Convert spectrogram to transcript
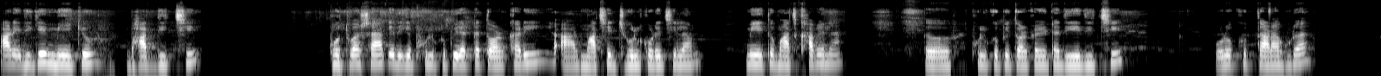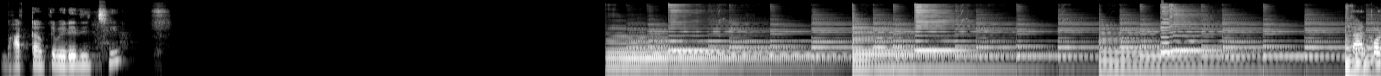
আর এদিকে মেয়েকেও ভাত দিচ্ছি। ভতুয়া শাক, এদিকে ফুলকপির একটা তরকারি আর মাছের ঝোল করেছিলাম। মেয়ে তো মাছ খাবে না। তো ফুলকপির তরকারিটা দিয়ে দিচ্ছি। ওরও খুব তাড়াহুড়া। ভাতটা ওকে বেড়ে দিচ্ছি। তারপর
